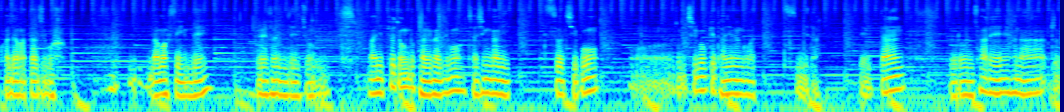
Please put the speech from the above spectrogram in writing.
과자 갖다 주고 남학생인데 그래서 이제 좀 많이 표정도 밝아지고 자신감이 있어지고 어, 좀 즐겁게 다니는 것 같습니다. 네, 일단 이런 사례 하나 좀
